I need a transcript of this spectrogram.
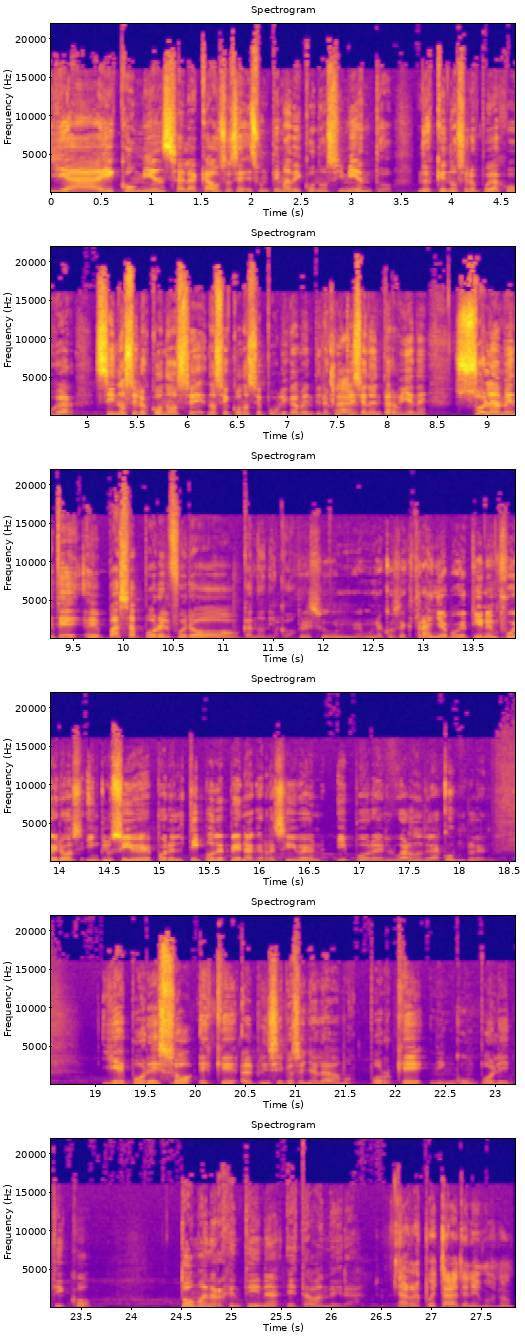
y ahí comienza la causa. O sea, es un tema de conocimiento. No es que no se los pueda juzgar. Si no se los conoce, no se conoce públicamente y la Claro. justicia no interviene, solamente eh, pasa por el fuero canónico. Pero es un- una cosa extraña, porque tienen fueros, inclusive, por el tipo de pena que reciben y por el lugar donde la cumplen. Y eh, por eso es que al principio señalábamos por qué ningún político toma en Argentina esta bandera. La respuesta la tenemos, ¿no?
